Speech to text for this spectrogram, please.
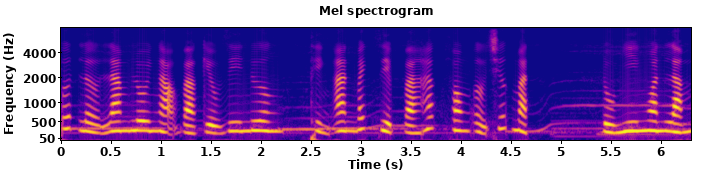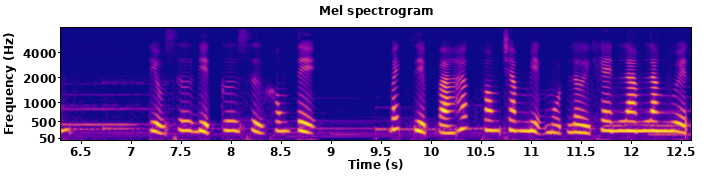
phớt lờ Lam Lôi Ngạo và Kiều Di Nương, thỉnh an Bách Diệp và Hắc Phong ở trước mặt. Đồ Nhi ngoan lắm. Tiểu sư điệt cư xử không tệ. Bách Diệp và Hắc Phong chăm miệng một lời khen Lam Lăng Nguyệt,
